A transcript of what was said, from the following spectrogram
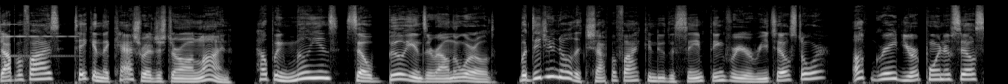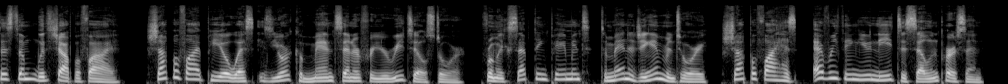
Shopify's taking the cash register online, helping millions sell billions around the world. But did you know that Shopify can do the same thing for your retail store? Upgrade your point of sale system with Shopify. Shopify POS is your command center for your retail store. From accepting payments to managing inventory, Shopify has everything you need to sell in person.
